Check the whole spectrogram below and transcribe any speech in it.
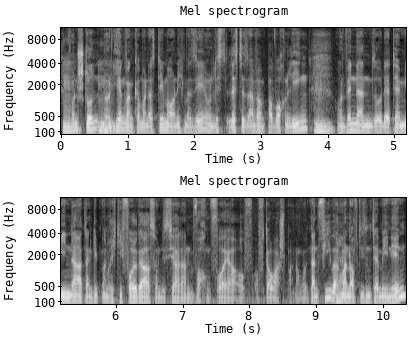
mhm. von Stunden mhm. und irgendwann kann man das Thema auch nicht mehr sehen und lässt, lässt es einfach ein paar Wochen liegen mhm. und wenn dann so der Termin naht, dann gibt man richtig Vollgas und ist ja dann Wochen vorher auf, auf Dauerspannung und dann fiebert ja. man auf diesen Termin hin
